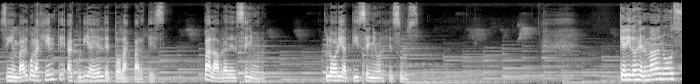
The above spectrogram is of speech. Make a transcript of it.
Sin embargo, la gente acudía a él de todas partes. Palabra del Señor. Gloria a ti, Señor Jesús. Queridos hermanos,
